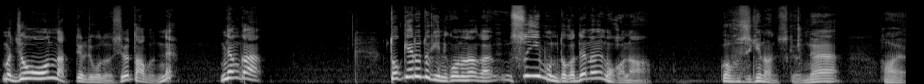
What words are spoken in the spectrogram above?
まあ常温になってるってことですよ多分ね。なんか溶ける時にこのなんか水分とか出ないのかな。が不思議なんですけどね。はい。あ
